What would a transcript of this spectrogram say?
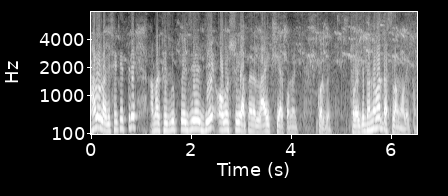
ভালো লাগে, সেক্ষেত্রে আমার ফেসবুক পেজে যে অবশ্যই আপনারা লাইক শেয়ার কমেন্ট করবেন। সবাইকে ধন্যবাদ, আসসালামু আলাইকুম।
